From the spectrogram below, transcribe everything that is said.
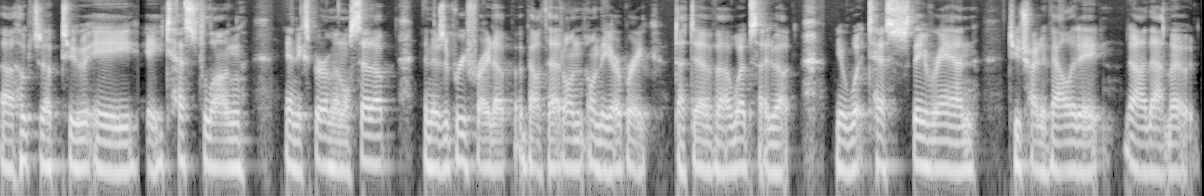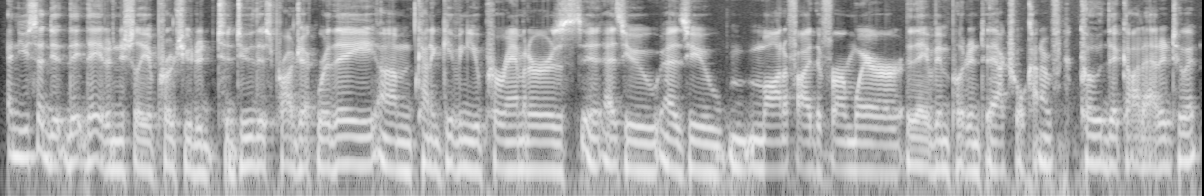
uh, hooked it up to a, a test lung and experimental setup. And there's a brief write up about that on, on the airbreak.dev uh, website about you know what tests they ran to try to validate uh, that mode. And you said they, they had initially approached you to, to do this project. Were they um, kind of giving you parameters as you as you modified the firmware? They have input into the actual kind of code that got added to it?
